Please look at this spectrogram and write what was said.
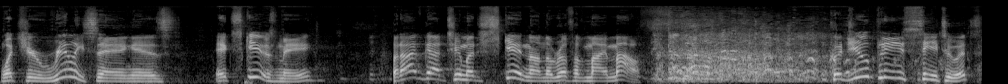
what you're really saying is, excuse me, but I've got too much skin on the roof of my mouth. Could you please see to it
